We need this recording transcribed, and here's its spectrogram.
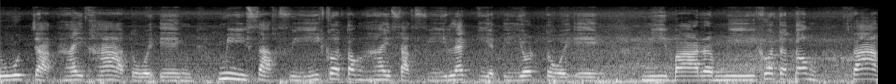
รู้จักให้ค่าตัวเอง มีศักดิ์ศรีก็ต้องให้ศักดิ์ศรีและเกียรติยศตัวเอง มีบารมีก็จะต้องสร้าง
